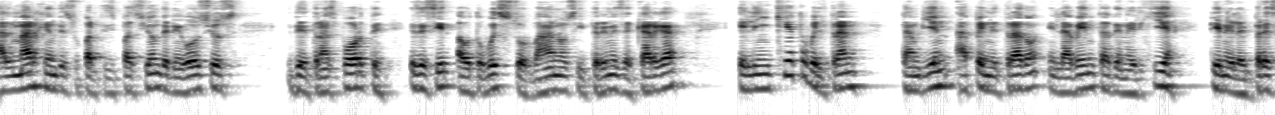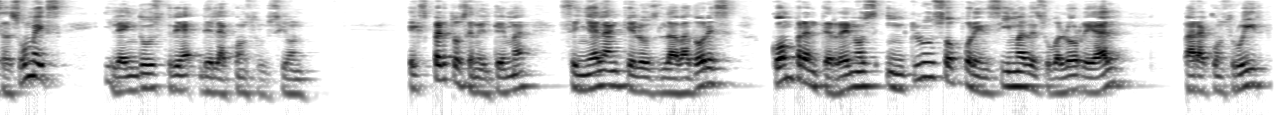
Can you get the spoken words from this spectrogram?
al margen de su participación de negocios de transporte, es decir, autobuses urbanos y trenes de carga, el inquieto Beltrán también ha penetrado en la venta de energía. Tiene la empresa Sumex y la industria de la construcción. Expertos en el tema señalan que los lavadores compran terrenos incluso por encima de su valor real para construir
